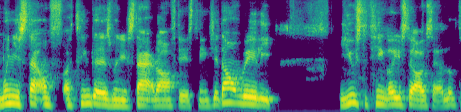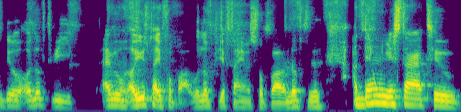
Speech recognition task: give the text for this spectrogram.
when you start off, I think it is when you started off these things, you don't really you used to think I used to always say, I love to do I love to be everyone, I used to play football, I love to be a famous footballer, I love to do, and then when you start to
